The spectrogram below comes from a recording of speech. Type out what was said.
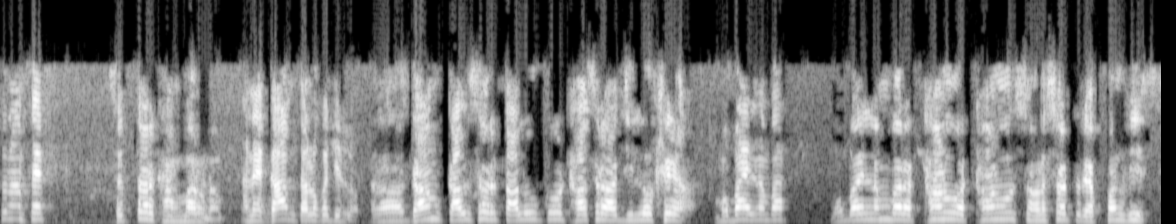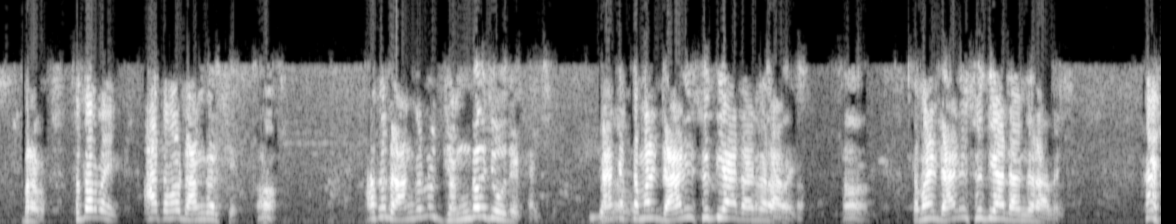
શું નામ સાહેબ? સત્તાર ખાન મારું નામ. અને ગામ તાલુકો જિલ્લો? ગામ કાલસર તાલુકો ઠાસરા જિલ્લો Kheda. Mobile number? Mobile number અઠ્ઠાણું અઠ્ઠાણું સડસઠ ત્રેપન વીસ. બરાબર. સત્તારભાઈ આ તમારો ડાંગર છે. હા. આ તો ડાંગરનું જંગલ જેવું દેખાય છે. કારણ કે તમારી ડાળી સુધી આ ડાંગર આવે છે. હા. તમારી ડાળી સુધી આ ડાંગર આવે છે. હા.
